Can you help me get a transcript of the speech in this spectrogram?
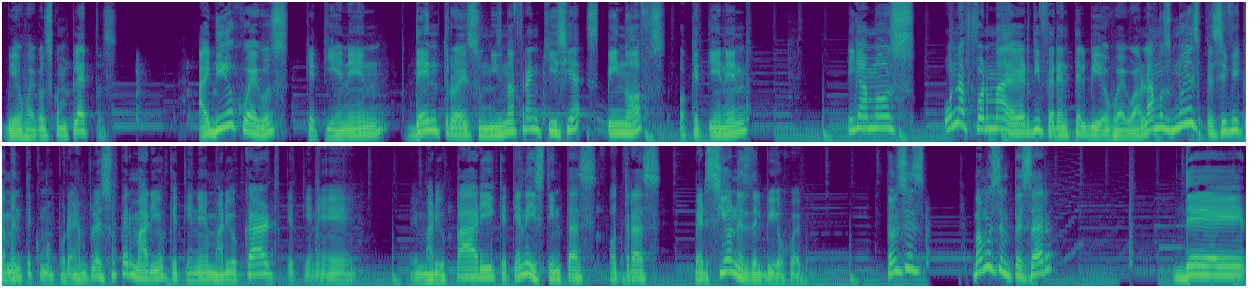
videojuegos completos. Hay videojuegos que tienen dentro de su misma franquicia spin-offs o que tienen, digamos, una forma de ver diferente el videojuego. Hablamos muy específicamente como por ejemplo de Super Mario, que tiene Mario Kart, que tiene eh, Mario Party, que tiene distintas otras versiones del videojuego. Entonces, vamos a empezar de,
